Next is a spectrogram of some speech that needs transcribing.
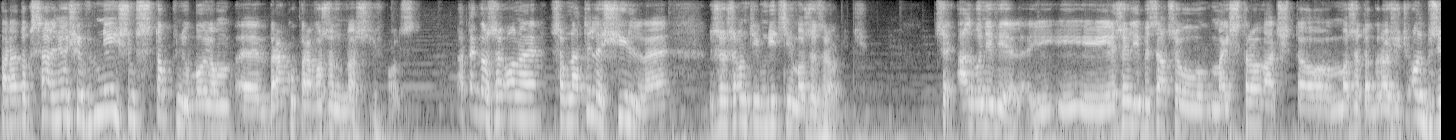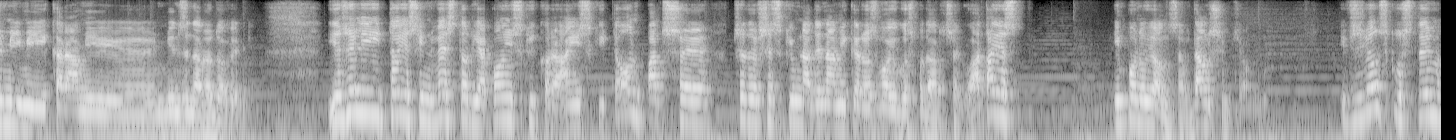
paradoksalnie się w mniejszym stopniu boją e, braku praworządności w Polsce. Dlatego, że one są na tyle silne, że rząd im nic nie może zrobić. Czy, albo niewiele. I, I jeżeli by zaczął majstrować, to może to grozić olbrzymimi karami e, międzynarodowymi. Jeżeli to jest inwestor japoński, koreański, to on patrzy przede wszystkim na dynamikę rozwoju gospodarczego, a ta jest imponująca w dalszym ciągu. I w związku z tym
